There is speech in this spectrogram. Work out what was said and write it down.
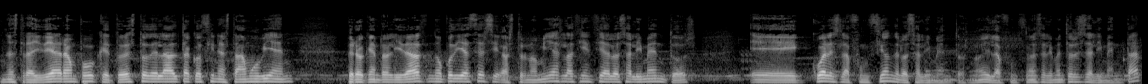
nuestra idea era un poco que todo esto de la alta cocina estaba muy bien, pero que en realidad no podía ser si gastronomía es la ciencia de los alimentos, eh, cuál es la función de los alimentos, ¿no? Y la función de los alimentos es alimentar.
